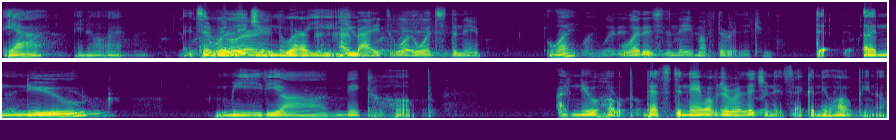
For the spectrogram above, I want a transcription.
yeah, you know, I, it's a religion where you, you. What, what's the name? what? What is the name of the religion? The, a new medianic hope. A new hope. That's the name of the religion. It's like a new hope, you know.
